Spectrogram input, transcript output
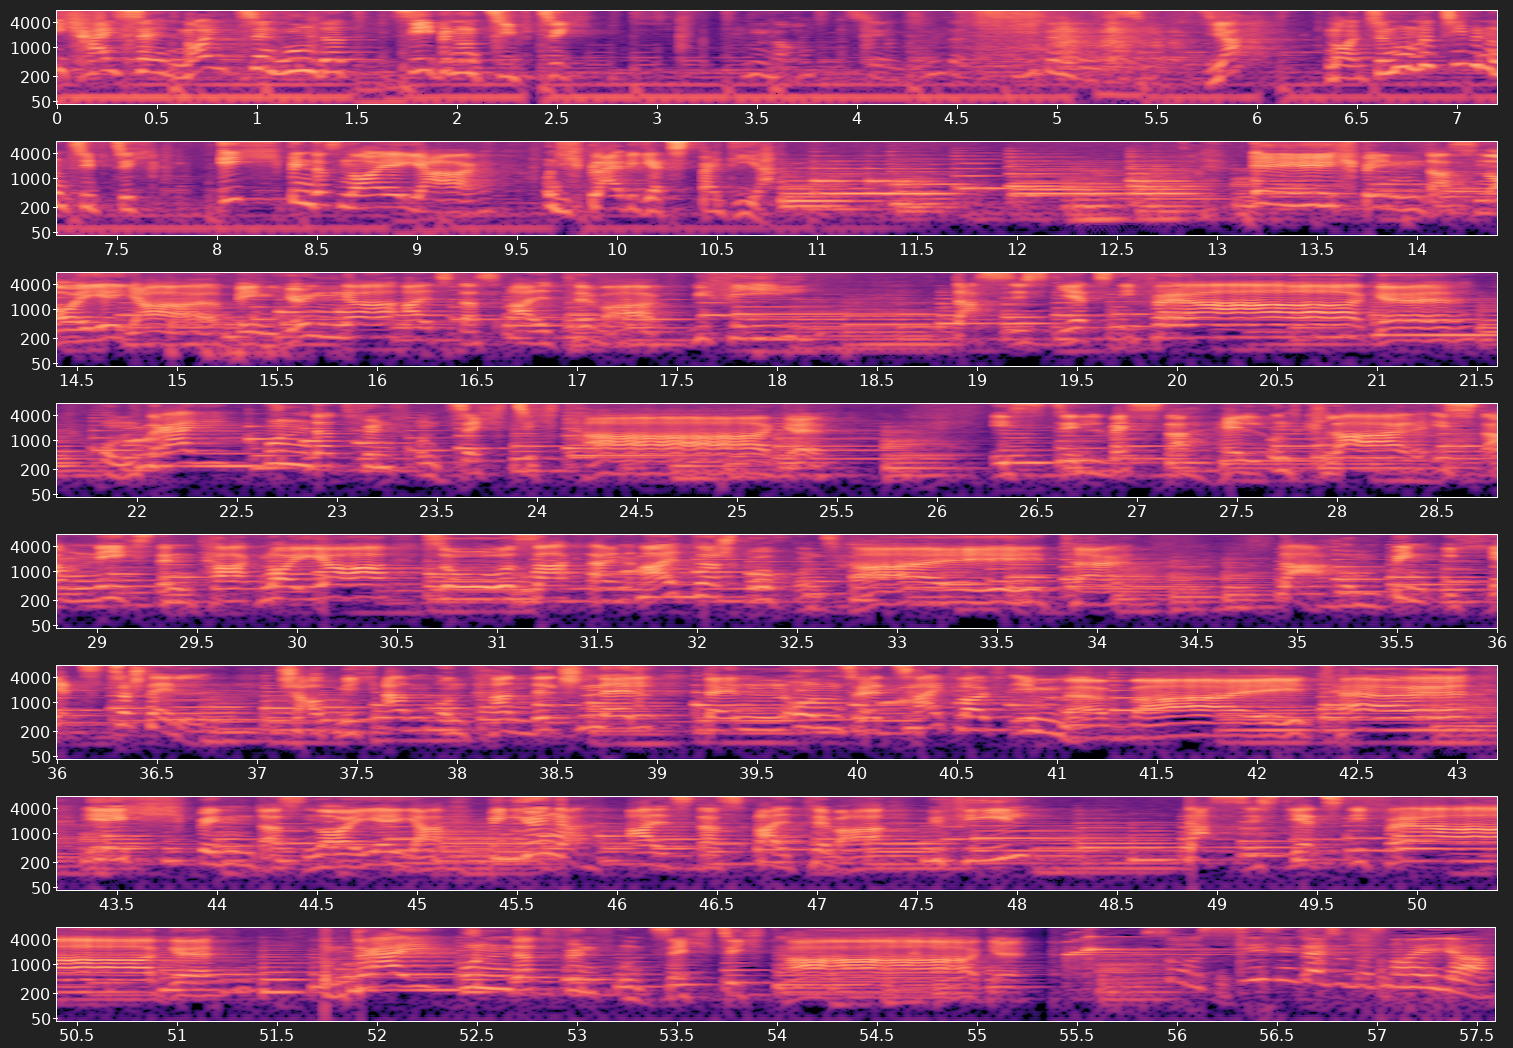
Ich heiße 1977. 1977. Ja, 1977. Ich bin das neue Jahr und ich bleibe jetzt bei dir. Ich bin das neue Jahr, bin jünger als das alte war. Wie viel? Das ist jetzt die Frage. Um 365 Tage ist Silvester hell und klar, ist am nächsten Tag Neujahr. So sagt ein alter Spruch uns heiter. Darum bin ich jetzt zur Stelle. Schaut mich an und handelt schnell, denn unsere Zeit läuft immer weiter. Ich bin das neue Jahr, bin jünger als das alte war. Wie viel? Das ist jetzt die Frage. Um 365 Tage. Sie sind also das neue Jahr.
